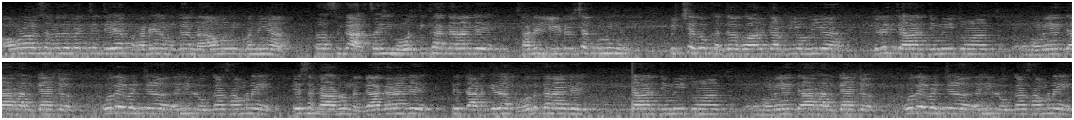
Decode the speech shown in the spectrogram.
ਆਉਣ ਵਾਲੇ ਸਮੇਂ ਦੇ ਵਿੱਚ ਜੇ ਆਪਾਂ ਸਾਡੀਆਂ ਮੰਗਾਂ ਨਾ ਮੰਨੀਆਂ ਤਾਂ ਸੰਘਰਸ਼ ਅਸੀਂ ਹੋਰ ਤਿੱਖਾ ਕਰਾਂਗੇ। ਸਾਡੀ ਲੀਡਰਸ਼ਿਪ ਨੂੰ ਪਿੱਛੇ ਤੋਂ ਖੱਜਲ ਖੁਆਰ ਕਰਦੀ ਆਉਂਦੀ ਆ। ਜਿਹੜੇ ਚਾਰ ਜ਼ਮੀਨੀ ਚੋਣਾਂ ਹੋਣੀਆਂ ਚਾਰ ਹਲਕਿਆਂ 'ਚ ਉਹਦੇ ਵਿੱਚ ਅਸੀਂ ਲੋਕਾਂ ਸਾਹਮਣੇ ਇਹ ਸਰਕਾਰ ਨੂੰ ਨੰਗਾ ਕਰਾਂਗੇ ਤੇ ਡਟ ਕੇ ਦਾ ਵਿਰੋਧ ਕਰਾਂਗੇ। ਚਾਰ ਜ਼ਮੀਨੀ ਚੋਣਾਂ ਹੋਣੀਆਂ ਚਾਰ ਹਲਕਿਆਂ 'ਚ ਉਹਦੇ ਵਿੱਚ ਅਸੀਂ ਲੋਕਾਂ ਸਾਹਮਣੇ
